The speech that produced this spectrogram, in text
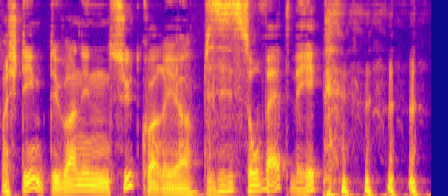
Ah, Stimmt, die waren in Südkorea. Das ist so weit weg.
